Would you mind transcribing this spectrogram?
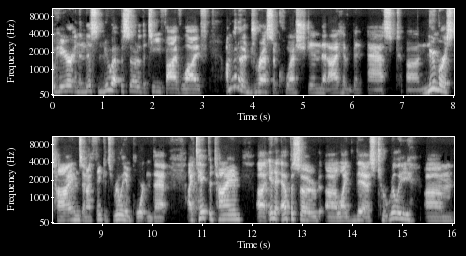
Joe here, and in this new episode of the T5 Life, I'm going to address a question that I have been asked uh, numerous times, and I think it's really important that I take the time uh, in an episode uh, like this to really um,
